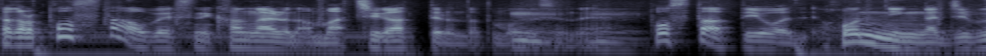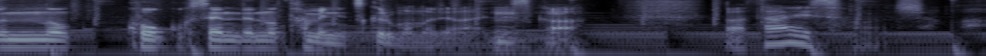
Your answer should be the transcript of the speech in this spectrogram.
だからポスターをベースに考えるのは間違ってるんだと思うんですよね。うんうんポスターって要は本人が自分の広告宣伝のために作るものじゃないですか。だから第三者か。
